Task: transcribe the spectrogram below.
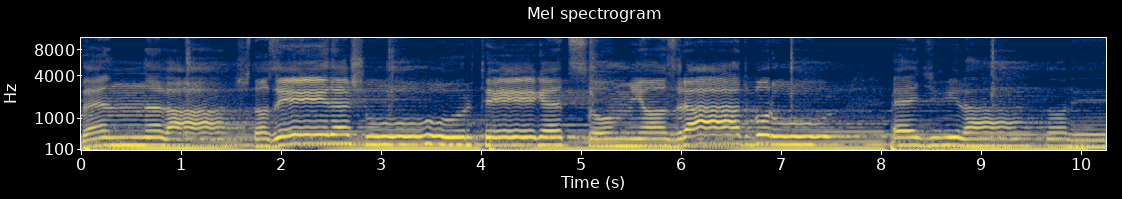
Benne lást az édes úr, Téged szomjaz rád borul, Egy világgal él.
